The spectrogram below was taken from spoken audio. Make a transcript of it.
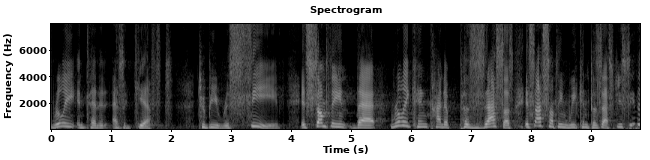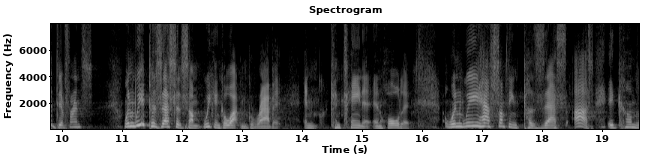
really intended as a gift to be received. It's something that really can kind of possess us. It's not something we can possess. Do you see the difference? When we possess it, some we can go out and grab it and contain it and hold it. When we have something possess us, it comes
